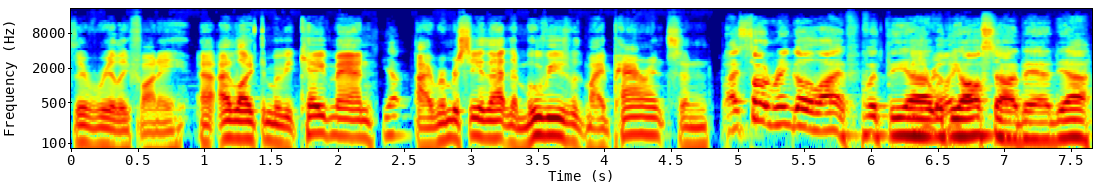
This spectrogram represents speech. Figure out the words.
they're really funny. I, I like the movie Caveman. Yep. I remember seeing that in the movies with my parents, and I saw Ringo live with the uh, with the All Star Band. Yeah,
